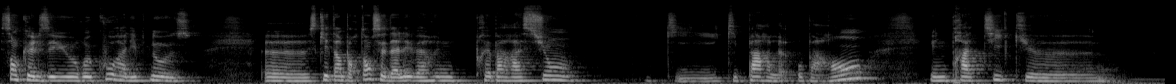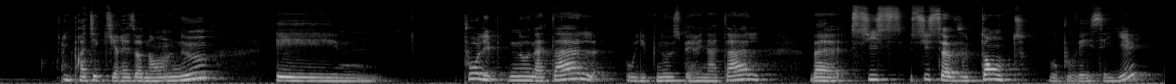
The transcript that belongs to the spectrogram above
sans qu'elles aient eu recours à l'hypnose. Euh, ce qui est important, c'est d'aller vers une préparation qui, parle aux parents, une pratique, euh, une pratique qui résonne en eux. Et pour l'hypnonatal ou l'hypnose périnatale, bah, si, ça vous tente, vous pouvez essayer.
